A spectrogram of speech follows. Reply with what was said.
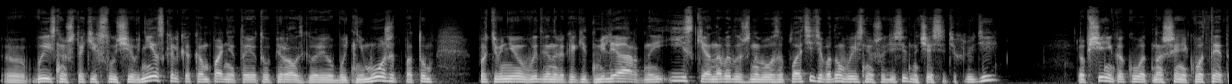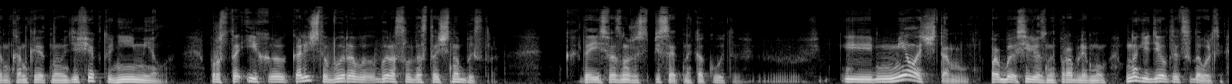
э, выяснилось, что таких случаев несколько, компания Toyota упиралась, говорила, быть не может, потом против нее выдвинули какие-то миллиардные иски, она вынуждена была заплатить, а потом выяснилось, что действительно часть этих людей вообще никакого отношения к вот этому конкретному дефекту не имела. Просто их э, количество выросло достаточно быстро когда есть возможность списать на какую-то и мелочь, там, серьезную проблему, многие делают это с удовольствием.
